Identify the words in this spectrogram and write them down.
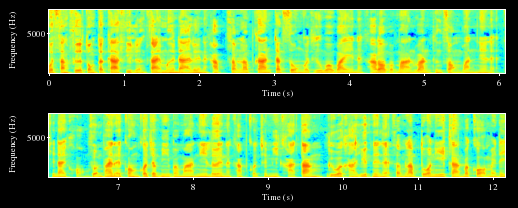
กดสั่งซื้อตรงตะกร้าสีเหลืองซ้ายมือได้เลยนะครับสำหรับการจัดส่งก็ถือว่าไวนะครับรอประมาณวันถึง 2 วันเนี่ยแหละที่ได้ของ ส่วนภายในกล่องก็จะมีประมาณนี้เลยนะครับก็จะมีขาตั้งหรือว่าขายึดนี่แหละสำหรับตัวนี้การประกอบไม่ได้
